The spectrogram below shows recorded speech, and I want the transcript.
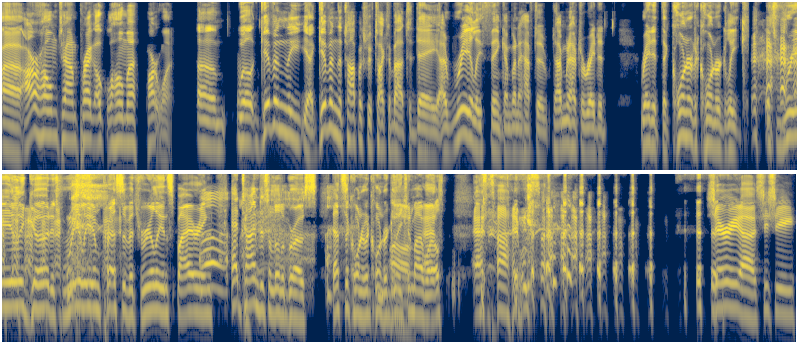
uh, our hometown, Prague, Oklahoma, Part One? Um, well, given the yeah, given the topics we've talked about today, I really think I'm going to have to I'm going to have to rate it rate it the corner to corner Gleek. It's really good. It's really impressive. It's really inspiring. Oh. At times, it's a little gross. That's the corner to corner Gleek Oh, in my at- world. At times, Sherry, uh, Shishi,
